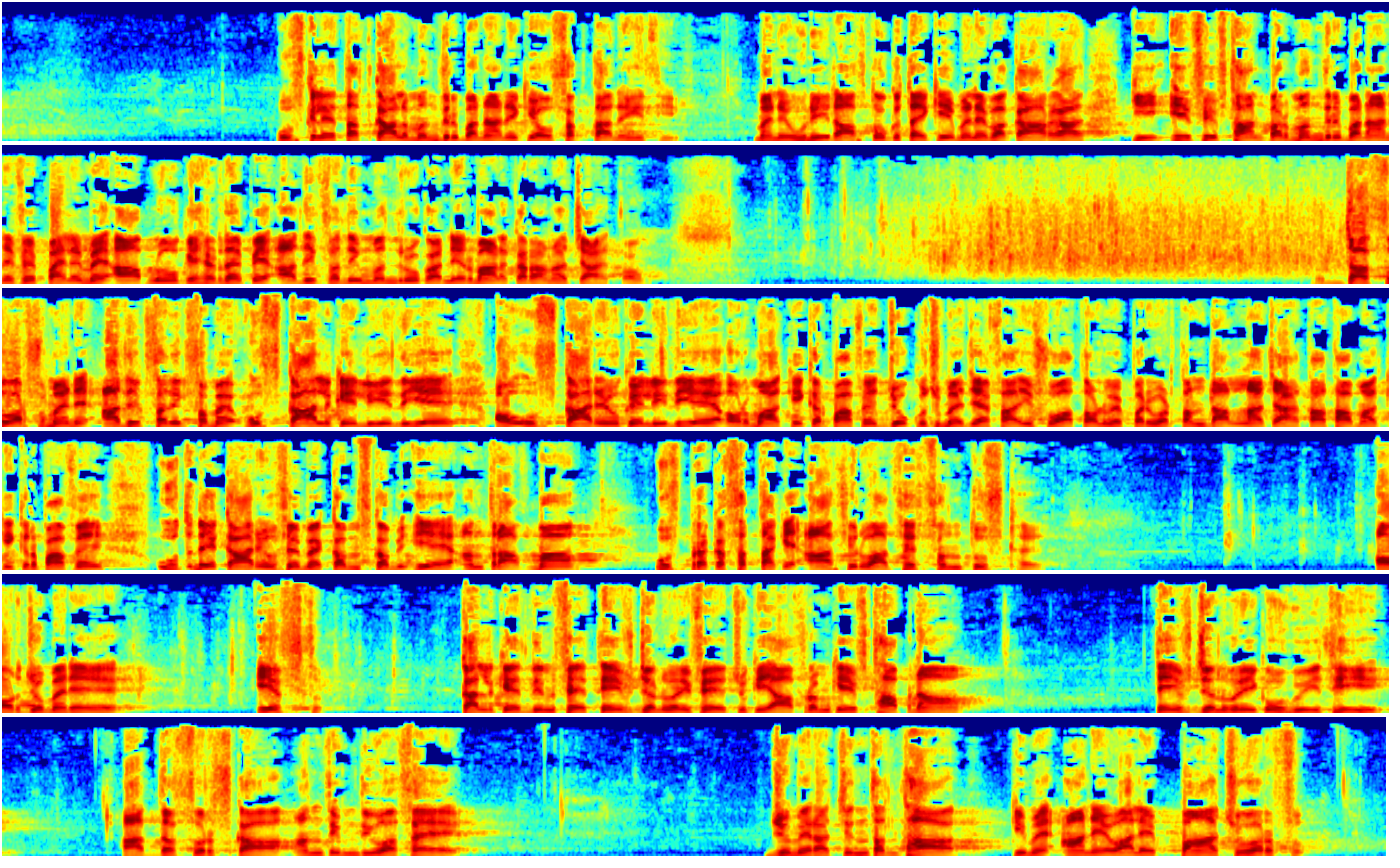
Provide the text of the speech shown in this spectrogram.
उसके लिए तत्काल मंदिर बनाने की आवश्यकता नहीं थी। मैंने उन्हीं रास्तों को तय किया, मैंने कहा कि इस स्थान पर मंदिर बनाने से पहले मैं आप लोगों के हृदय पर अधिक से अधिक मंदिरों का निर्माण कराना चाहता हूँ। दस वर्ष मैंने अधिक से अधिक समय उस काल के लिए दिए और उस कार्यों के लिए दिए और माँ की कृपा से जो कुछ मैं जैसा इस वातावरण में परिवर्तन डालना चाहता था, माँ की कृपा से उतने कार्यों से मैं कम से कम यह अंतरात्मा उस प्रकट सत्ता के आशीर्वाद से संतुष्ट है। और जो मैंने इस कल के दिन से तेईस जनवरी से चूँकि आश्रम की स्थापना तेईस जनवरी को हुई थी, आज दस वर्ष का अंतिम दिवस है, जो मेरा चिंतन था कि मैं आने वाले पाँच वर्ष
